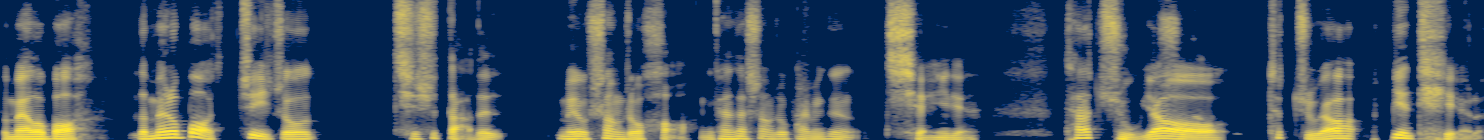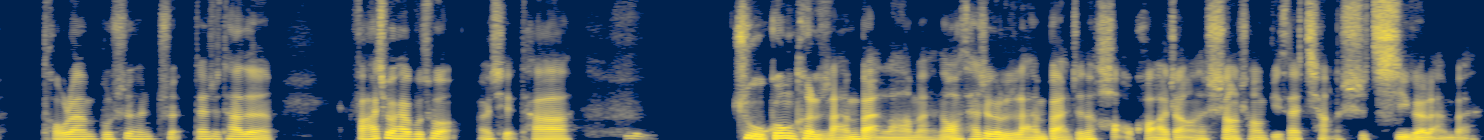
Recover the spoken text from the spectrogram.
，The Melo Ball，The Melo Ball 这一周其实打的没有上周好。你看他上周排名更前一点，他主要他主要变铁了，投篮不是很准，但是他的。罚球还不错，而且他助攻和篮板拉满哦，他这个篮板真的好夸张，他上场比赛抢了十七个篮板。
